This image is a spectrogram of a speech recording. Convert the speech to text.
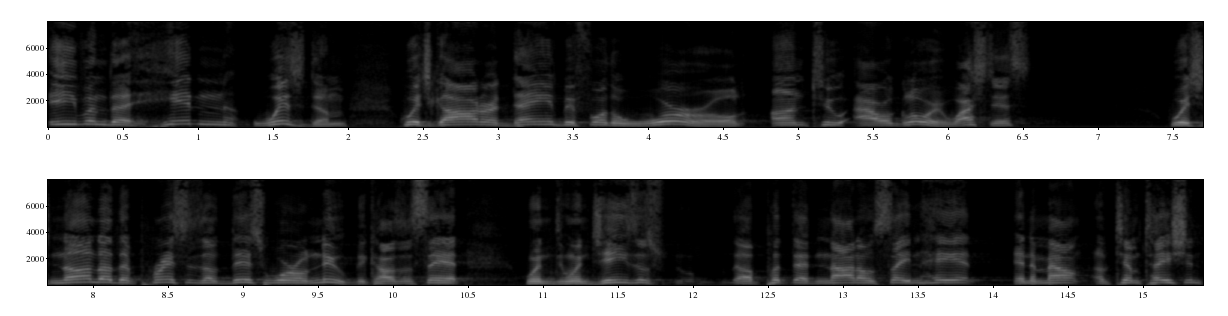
even the hidden wisdom which God ordained before the world unto our glory. Watch this. Which none of the princes of this world knew, because it said when, when Jesus uh, put that knot on Satan's head in the Mount of Temptation,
